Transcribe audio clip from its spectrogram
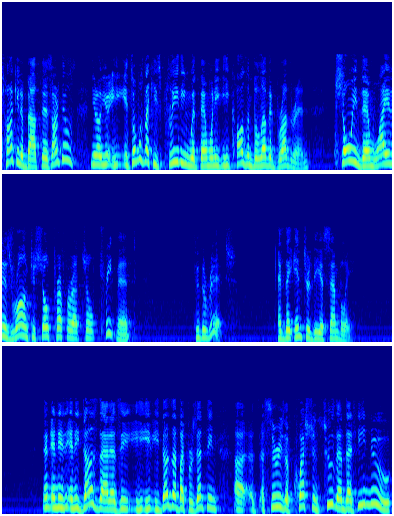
talking about this, aren't those, you know, he, it's almost like he's pleading with them when he, he calls them beloved brethren, showing them why it is wrong to show preferential treatment to the rich as they enter the assembly. And, and, he, and he does that as he, he, he does that by presenting uh, a series of questions to them that he knew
